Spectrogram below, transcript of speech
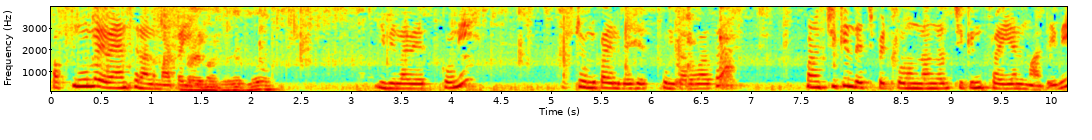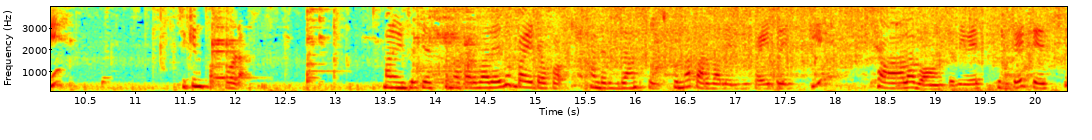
ఫస్ట్ నూనెలో వేయించను అనమాట ఇవి. ఇవి ఇలా వేసుకొని ఫస్ట్ ఉల్లిపాయలు వేసేసుకున్న తర్వాత మనం చికెన్ తెచ్చి పెట్టుకొని ఉన్నాం కదా చికెన్ ఫ్రై అన్నమాట ఇది. చికెన్ పకోడా. మనం ఇంట్లో చేసుకున్నా పర్వాలేదు బయట ఒక హండ్రెడ్ గ్రామ్స్ తెచ్చుకున్నా పర్వాలేదు. ఈ ఫ్రైడ్ రైస్కి చాలా బాగుంటుంది. వేసుకుంటే టేస్ట్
